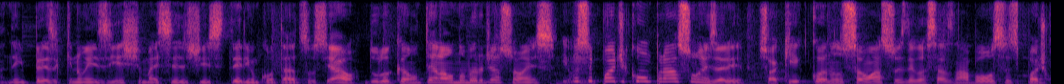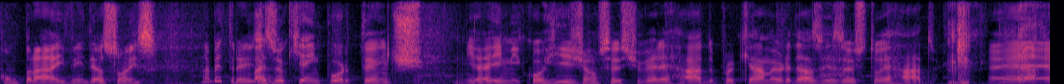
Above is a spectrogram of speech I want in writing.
Da empresa que não existe, mas se existisse, teria um contrato social. Do Lucão tem lá o número de ações. E você pode comprar ações ali. Só que quando são ações negociadas na bolsa, você pode comprar e vender ações na B3. Mas né? o que é importante, e aí me corrijam se eu estiver errado, porque na maioria das vezes eu estou errado. É,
